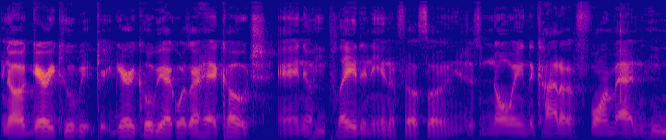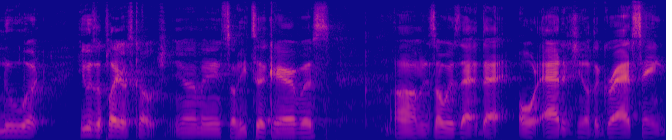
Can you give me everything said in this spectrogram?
you know, Gary Kubi- Gary Kubiak was our head coach, and you know he played in the NFL, so you just knowing the kind of format, and he knew what he was a player's coach. You know what I mean? So he took care of us. Um, there's always that that old adage, you know, the grass ain't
